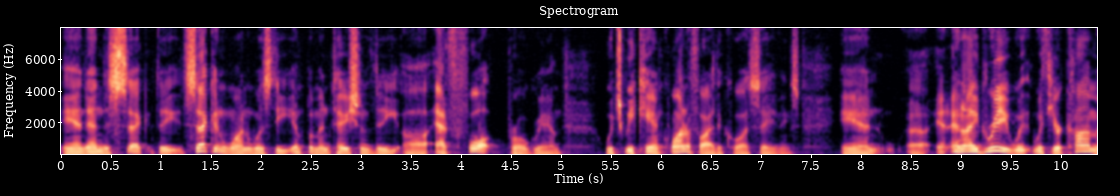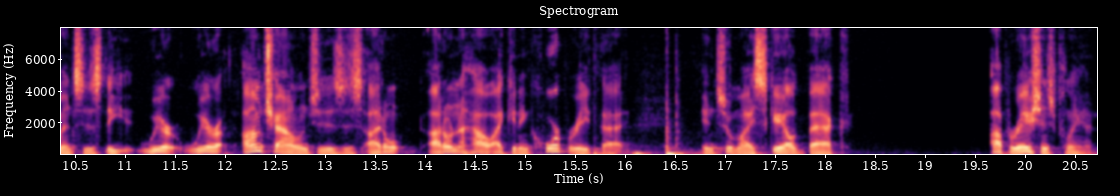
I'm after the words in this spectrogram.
And then the, sec- the second one was the implementation of the uh, at-fault program, which we can't quantify the cost savings. And, uh, and, and I agree with, with your comments. Is the where where I'm challenged is is I don't I don't know how I can incorporate that into my scaled back operations plan.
